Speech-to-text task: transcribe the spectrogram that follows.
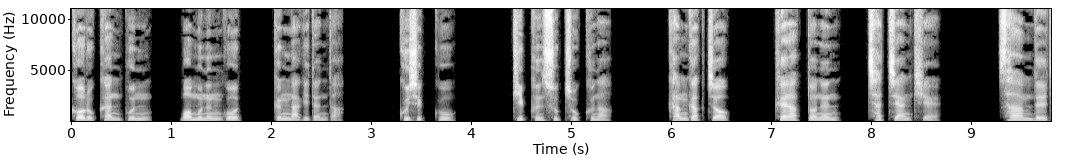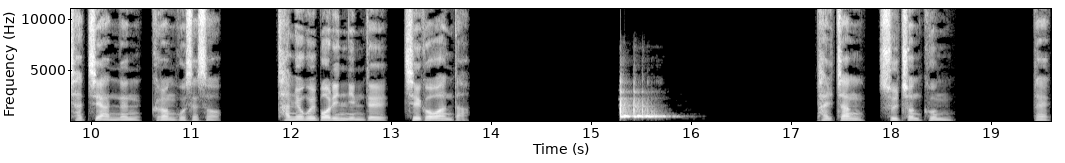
거룩한 분, 머무는 곳, 극락이 된다. 99. 깊은 숲 좋구나. 감각적, 쾌락도는 찾지 않기에 사람들 찾지 않는 그런 곳에서 탐욕을 벌인 님들 즐거워한다. 8장 술천품 100.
